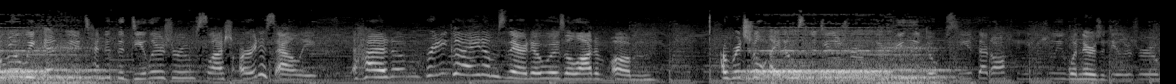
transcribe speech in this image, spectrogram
Over the weekend, we attended the dealer's room slash artist alley. Had um, pretty good items there. There was a lot of um, original items in the dealer's room. You really don't see it that often. Usually, when there's a dealer's room,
